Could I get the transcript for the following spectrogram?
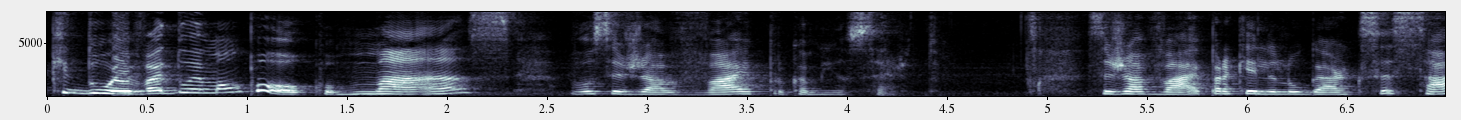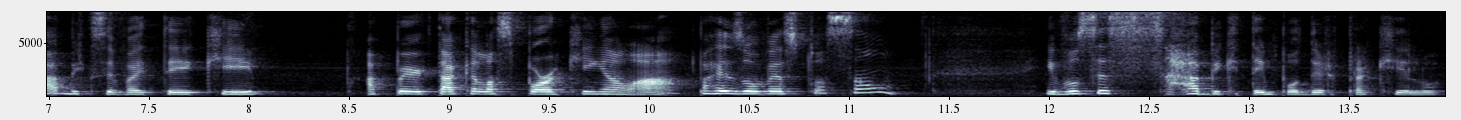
que doer, vai doer mais um pouco, mas você já vai para o caminho certo você já vai para aquele lugar que você sabe que você vai ter que apertar aquelas porquinhas lá para resolver a situação. E você sabe que tem poder para aquilo.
